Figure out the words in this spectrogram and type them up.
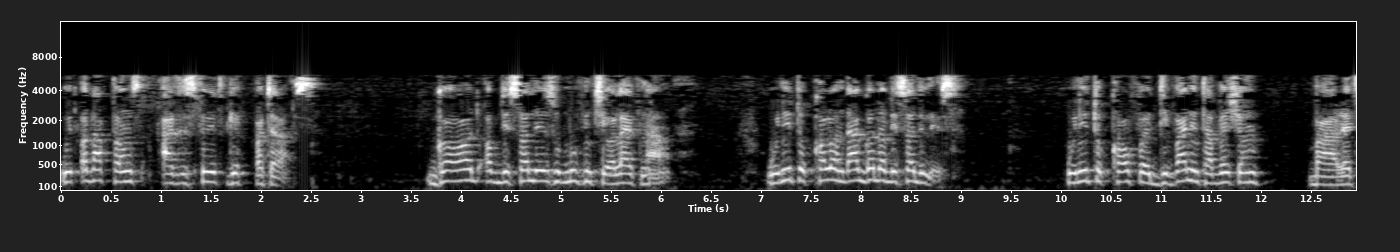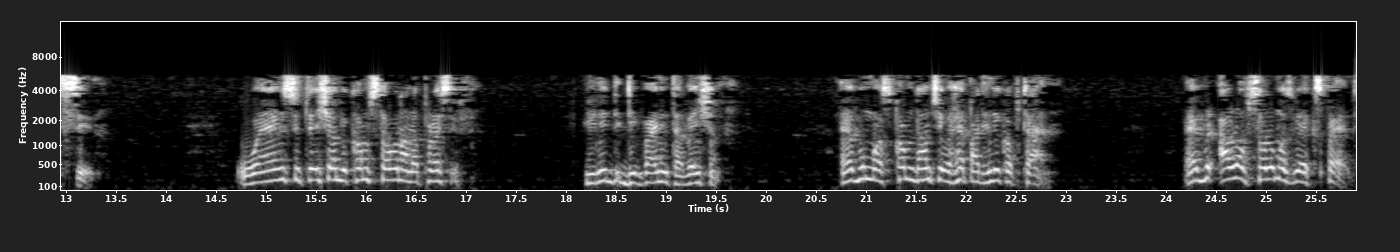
with other tongues as the Spirit gave utterance. God of the suddenlies will move into your life now. We need to call on that God of the suddenlies. We need to call for a divine intervention by Red Sea. When situation becomes stubborn and oppressive, you need divine intervention. Heaven must come down to your help at the nick of time. Every hour of sorrow must be expelled.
